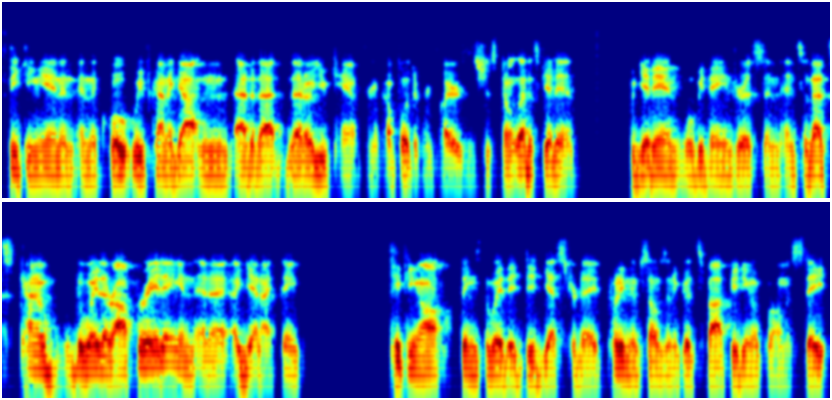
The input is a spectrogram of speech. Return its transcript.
sneaking in, and, and the quote we've kind of gotten out of that that OU camp from a couple of different players is just don't let us get in. We get in, we'll be dangerous, and and so that's kind of the way they're operating. And and I, again, I think kicking off things the way they did yesterday, putting themselves in a good spot, beating Oklahoma State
